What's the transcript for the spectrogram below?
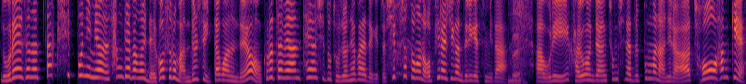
노래에서는 딱 10분이면 상대방을 내 것으로 만들 수 있다고 하는데요. 그렇다면 태연 씨도 도전해봐야 되겠죠. 10초 동안 어필할 시간 드리겠습니다. 네. 아, 우리 가요광장 청취자들 뿐만 아니라 저 함께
